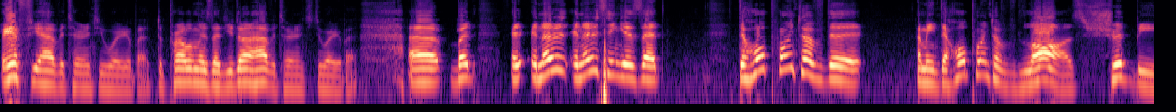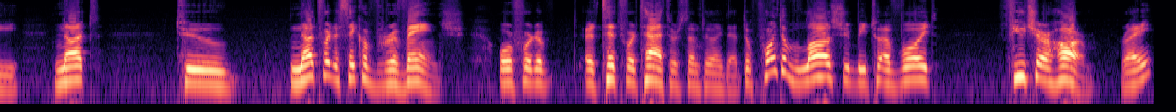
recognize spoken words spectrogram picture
If you have eternity to worry about, the problem is that you don't have eternity to worry about. Uh, but another another thing is that the whole point of the, I mean, the whole point of laws should be not to, not for the sake of revenge or for the uh, tit for tat or something like that. The point of laws should be to avoid future harm, right?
